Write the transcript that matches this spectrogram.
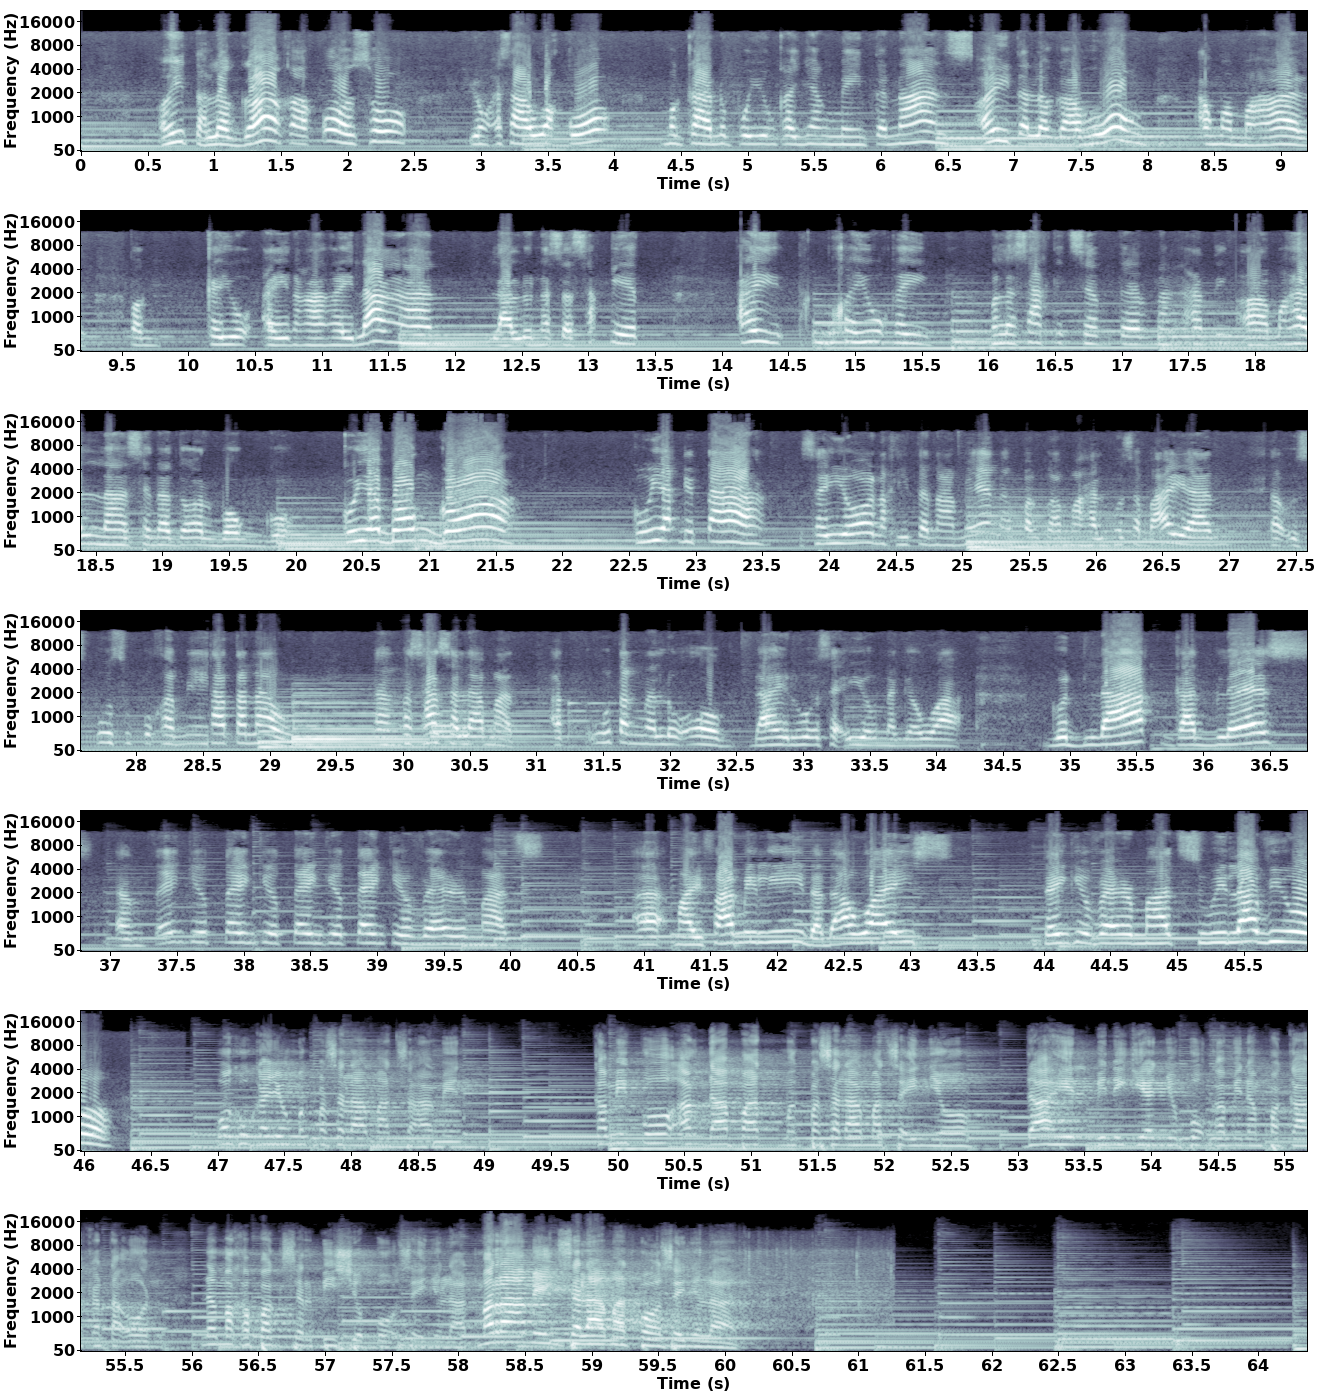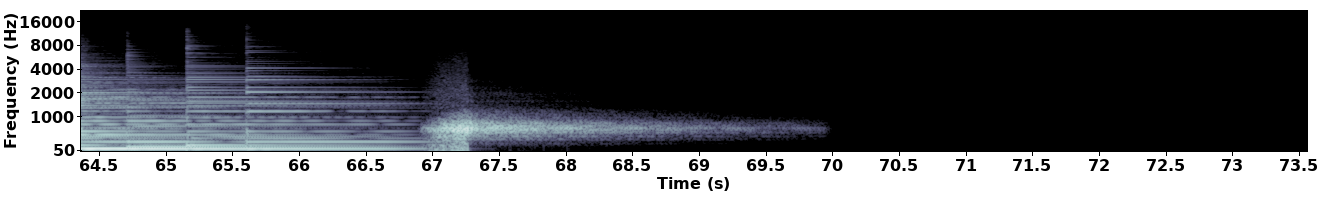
Ay, talaga kako. So, yung asawa ko, magkano po yung kanyang maintenance? Ay, talaga hong ang mamahal. Pag kayo ay nangangailangan, lalo na sa sakit, ay takbo kayo kay Malasakit Center ng ating ah, mahal na Senador Bongo. Kuya Bongo! Kuya kita! Sa iyo, nakita namin ang pagmamahal mo sa bayan. Taus puso po kami tatanaw ng pasasalamat at utang na loob dahil ho sa iyong nagawa. Good luck, God bless, and thank you, thank you, thank you, thank you very much. Uh, my family, the Daways, thank you very much. We love you. Huwag ko kayong magpasalamat sa amin. Kami po ang dapat magpasalamat sa inyo dahil binigyan niyo po kami ng pagkakataon na makapagserbisyo po sa inyo lahat. Maraming salamat po sa inyo lahat.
